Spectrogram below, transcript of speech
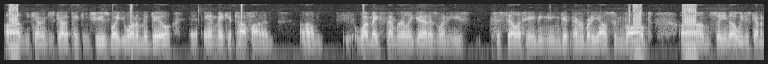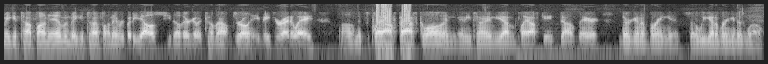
Um, you kind of just got to pick and choose what you want him to do and make it tough on him. Um, what makes them really good is when he's facilitating and getting everybody else involved. Um, so you know, we just got to make it tough on him and make it tough on everybody else. You know, they're going to come out and throw a haymaker right away. Um, it's playoff basketball, and anytime you have a playoff game down there, they're going to bring it. So we got to bring it as well.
